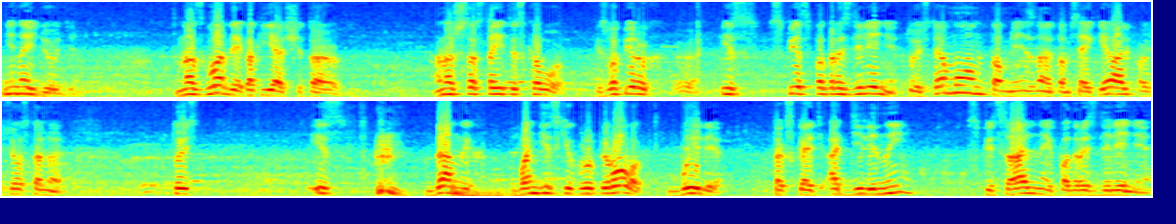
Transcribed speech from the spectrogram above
Не найдете. Нацгвардия, как я считаю, она же состоит из кого? Из, во-первых, э, из спецподразделений, то есть ОМОН, там, я не знаю, там всякие Альфа и все остальное. То есть из данных бандитских группировок были, так сказать, отделены специальные подразделения,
